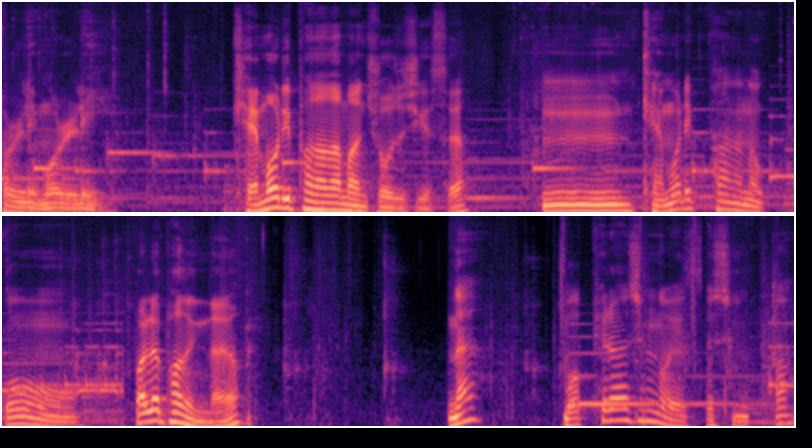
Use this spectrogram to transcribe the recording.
홀리몰리 개머리판 하나만 주워주시겠어요? 음 개머리판은 없고 빨래판은 있나요? 네? 뭐 필요하신 거 있으십니까?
